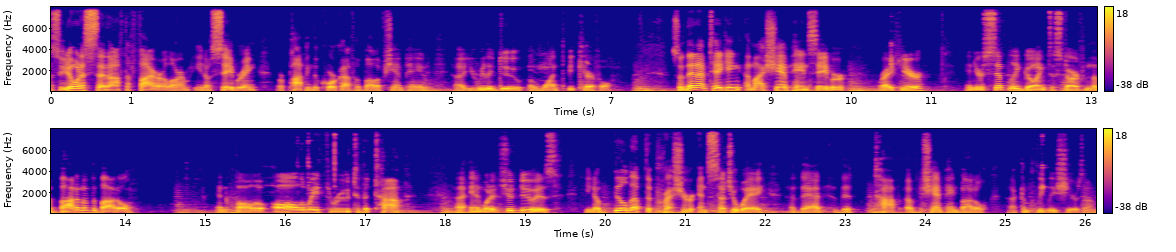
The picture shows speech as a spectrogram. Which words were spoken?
so you don't want to set off the fire alarm, you know, sabering or popping the cork off a bottle of champagne. You really do want to be careful. So then I'm taking my champagne saber right here, and you're simply going to start from the bottom of the bottle and follow all the way through to the top. Uh, and what it should do is you know, build up the pressure in such a way that the top of the champagne bottle uh, completely shears off.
